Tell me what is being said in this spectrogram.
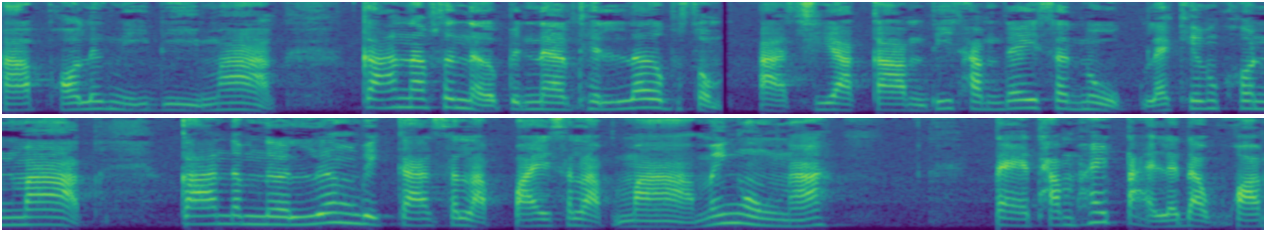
ครับ เพราะเรื่องนี้ดีมาก การนำเสนอเป็นแนวเทเลอร์ผสมอาชญากรรมที่ทำได้สนุกและเข้มข้นมาก การดำเนินเรื่องเป็นการสลับไปสลับมาไม่งงนะ แต่ทำให้ไต่ระดับความ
